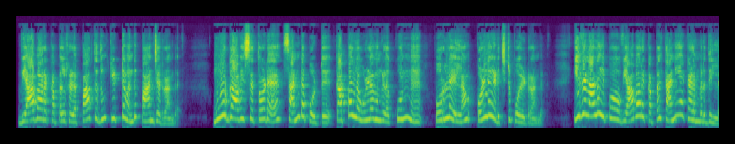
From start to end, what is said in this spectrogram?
வியாபார கப்பல்களை பார்த்ததும் கிட்ட வந்து பாஞ்சிடுறாங்க மூர்காவேசத்தோட சண்டை போட்டு கப்பல்ல உள்ளவங்களை கொன்னு பொருளை எல்லாம் கொள்ளையடிச்சிட்டு போயிடுறாங்க. இதனால இப்போ வியாபார கப்பல் தனியா கிளம்புறது இல்ல.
